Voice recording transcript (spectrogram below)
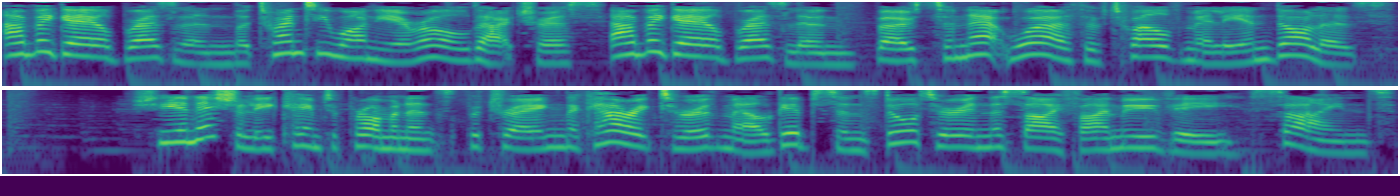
Abigail Breslin The 21-year-old actress, Abigail Breslin, boasts a net worth of $12 million. She initially came to prominence portraying the character of Mel Gibson's daughter in the sci-fi movie, Signs.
